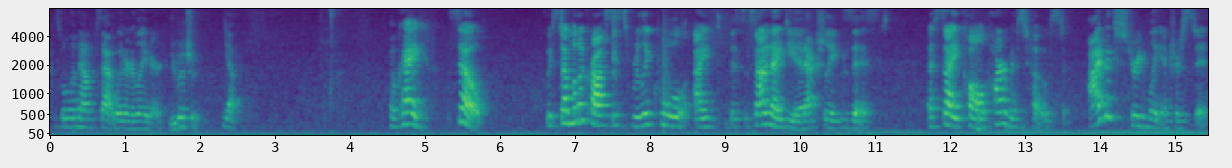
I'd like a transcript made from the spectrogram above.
because we'll announce that winner later. You betcha. Yep. Okay, so we stumbled across this really cool. I this is not an idea; it actually exists. A site called Harvest Host. I'm extremely interested.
